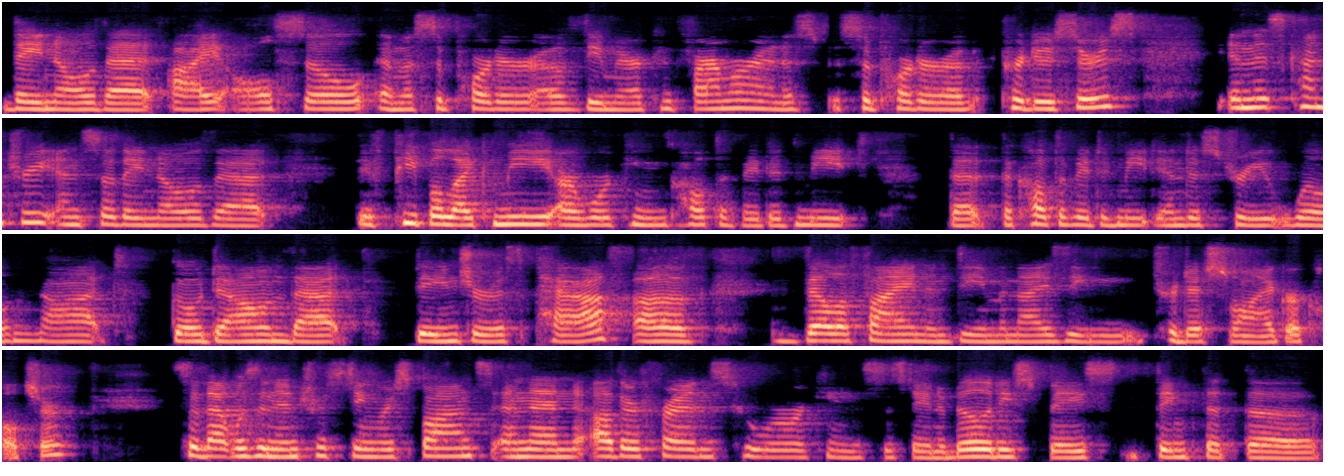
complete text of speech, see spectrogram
they know that I also am a supporter of the American farmer and a supporter of producers in this country. And so they know that if people like me are working cultivated meat, that the cultivated meat industry will not go down that dangerous path of vilifying and demonizing traditional agriculture. So that was an interesting response. And then other friends who were working in the sustainability space think that the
